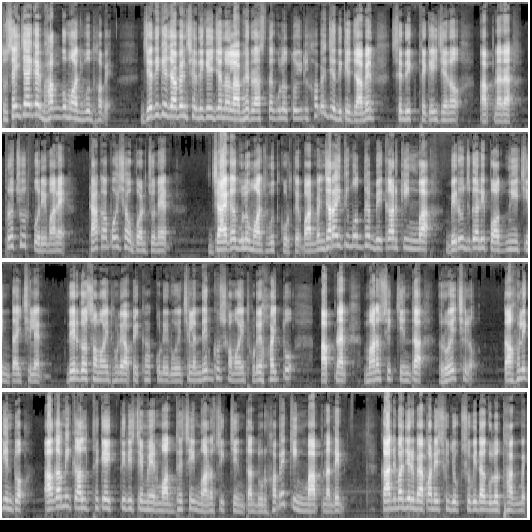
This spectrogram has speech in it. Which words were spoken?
তো সেই জায়গায় ভাগ্য মজবুত হবে। যেদিকে যাবেন, সেদিকেই যেন লাভের রাস্তাগুলো তৈরি হবে, যেদিকে যাবেন, সেদিক থেকেই যেন আপনারা প্রচুর পরিমাণে টাকা পয়সা উপার্জনের জায়গাগুলো মজবুত করতে পারবেন। যারা ইতিমধ্যে বেকার কিংবা বেরোজগারি পদ নিয়ে চিন্তায় ছিলেন, দীর্ঘ সময় ধরে অপেক্ষা করে রয়েছিলেন, দীর্ঘ সময় ধরে হয়তো আপনার মানসিক চিন্তা রয়েছিল, তাহলে কিন্তু আগামীকাল থেকে একত্রিশে মের মধ্যে সেই মানসিক চিন্তা দূর হবে কিংবা আপনাদের কাজবাজের ব্যাপারে সুযোগ সুবিধাগুলো থাকবে।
